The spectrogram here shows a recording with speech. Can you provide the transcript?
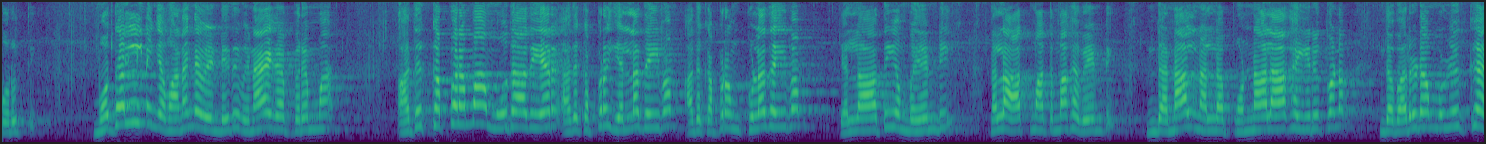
பொருத்தி முதல் நீங்கள் வணங்க வேண்டியது விநாயகர் பெருமான். அதுக்கப்புறமா மூதாதையர் அதுக்கப்புறம் எல்லா தெய்வம் அதுக்கப்புறம் குலதெய்வம் எல்லாத்தையும் வேண்டி நல்ல ஆத்மார்த்தமாக வேண்டி இந்த நாள் நல்ல பொன்னாளாக இருக்கணும். இந்த வருடம் முழுக்க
